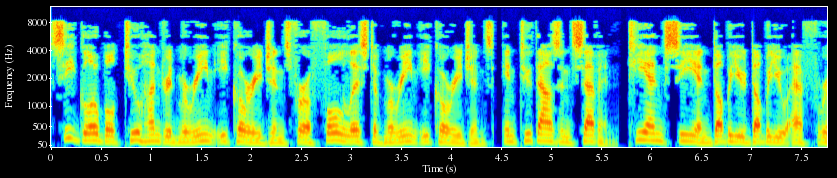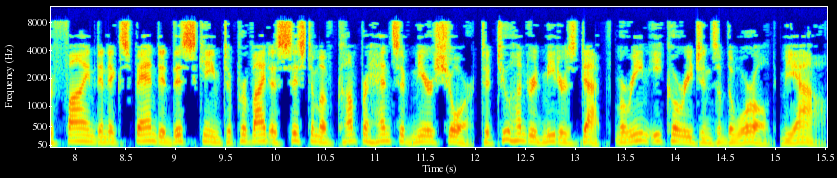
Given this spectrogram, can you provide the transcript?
See Global 200 marine ecoregions for a full list of marine ecoregions. In 2007, TNC and WWF refined and expanded this scheme to provide a system of comprehensive near shore to 200 meters depth marine ecoregions of the world. Meow.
